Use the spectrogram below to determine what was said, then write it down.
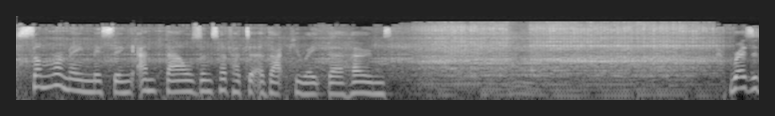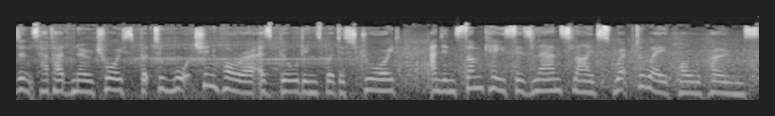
some remain missing, and thousands have had to evacuate their homes. Residents have had no choice but to watch in horror as buildings were destroyed and in some cases landslides swept away whole homes.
